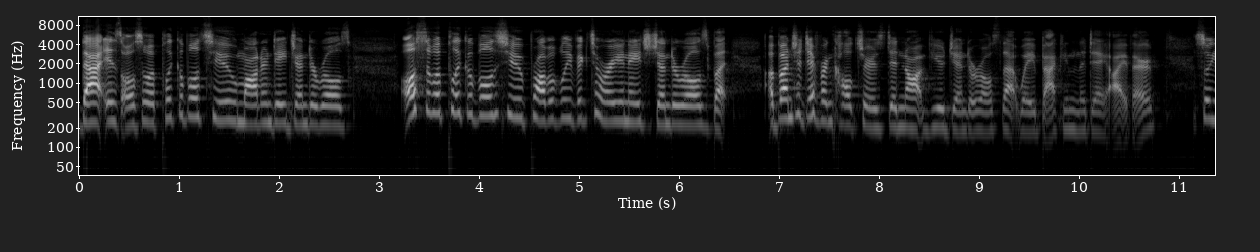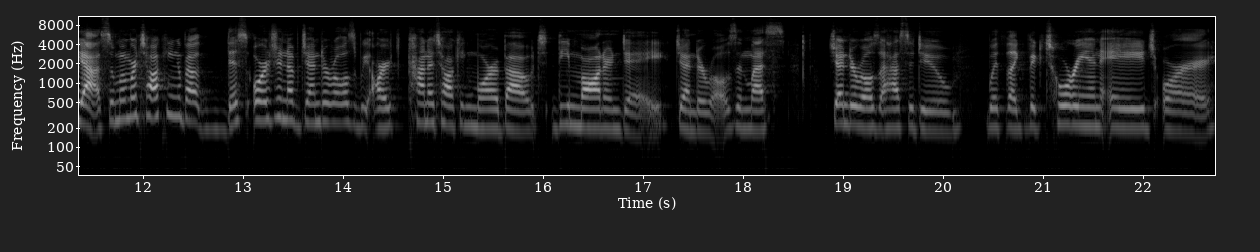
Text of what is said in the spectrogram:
That is also applicable to modern day gender roles also applicable to probably Victorian age gender roles, but a bunch of different cultures did not view gender roles that way back in the day either. So, yeah, so when we're talking about this origin of gender roles, we are kind of talking more about the modern day gender roles and less gender roles that has to do with like Victorian age or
